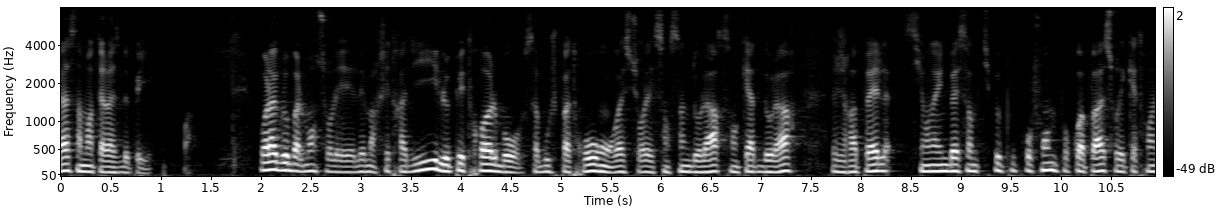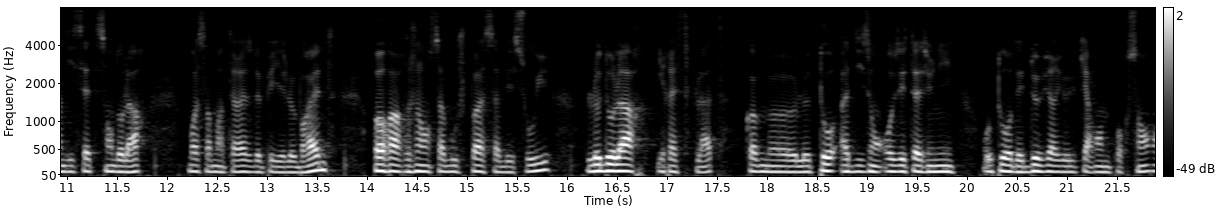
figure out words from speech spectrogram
Là, ça m'intéresse de payer. Voilà. globalement sur les, marchés tradis. Le pétrole, bon, ça bouge pas trop, on reste sur les 105 dollars, 104 dollars. Je rappelle, si on a une baisse un petit peu plus profonde, pourquoi pas sur les 97, 100 dollars. Moi, ça m'intéresse de payer le Brent. Or, argent, ça bouge pas, ça baissouille. Le dollar, il reste flat comme euh, le taux à 10 ans aux États-Unis autour des 2,40%.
